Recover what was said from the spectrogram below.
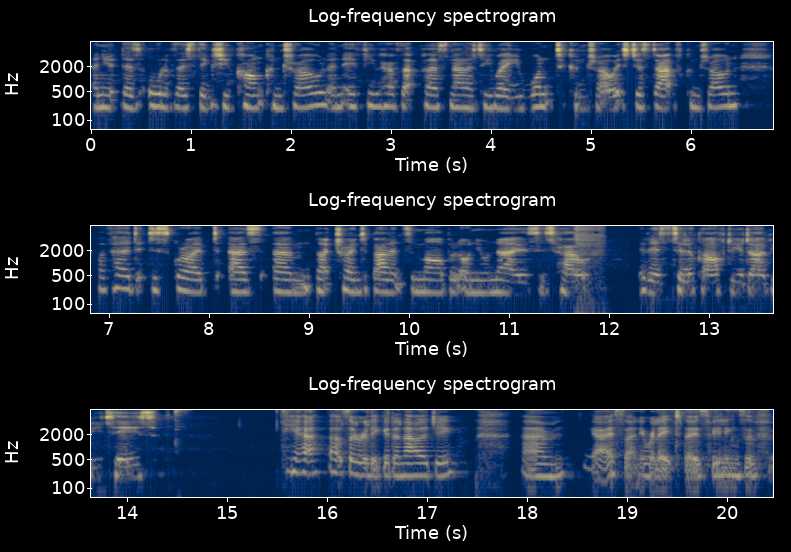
and you, there's all of those things you can't control and if you have that personality where you want to control it's just out of control and i've heard it described as um, like trying to balance a marble on your nose is how it is to look after your diabetes. Yeah that's a really good analogy. Um, yeah i certainly relate to those feelings of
